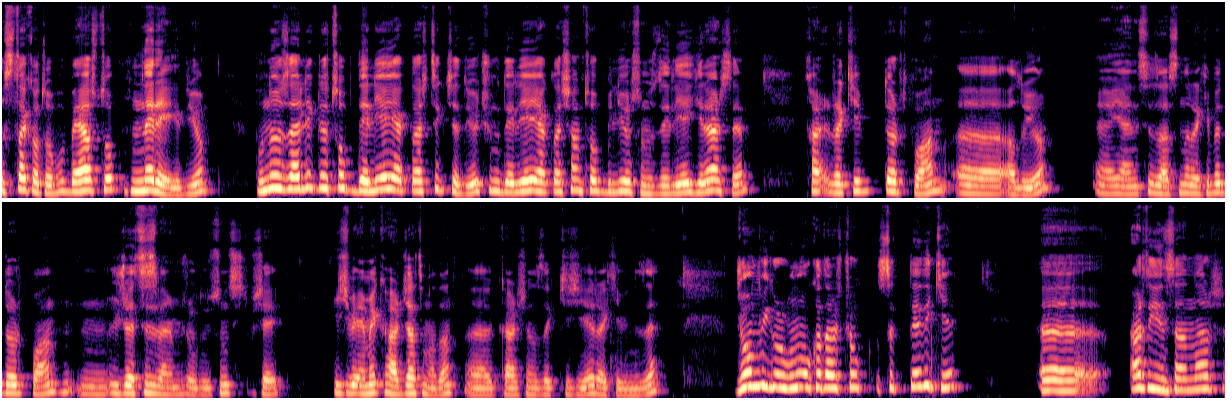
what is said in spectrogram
ıstaka topu, beyaz top nereye gidiyor? Bunu özellikle top deliğe yaklaştıkça diyor. Çünkü deliğe yaklaşan top biliyorsunuz deliğe girerse rakip 4 puan e, alıyor. E, yani siz aslında rakibe 4 puan e, ücretsiz vermiş oluyorsunuz. Hiçbir şey hiçbir emek harcatmadan e, karşınızdaki kişiye, rakibinize. John Vigor bunu o kadar çok sık dedi ki e, artık insanlar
